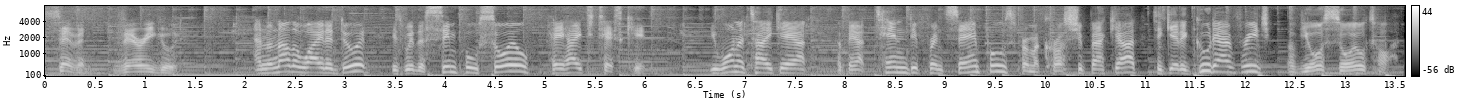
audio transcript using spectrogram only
Seven, very good. And another way to do it is with a simple soil pH test kit. You want to take out about 10 different samples from across your backyard to get a good average of your soil type.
